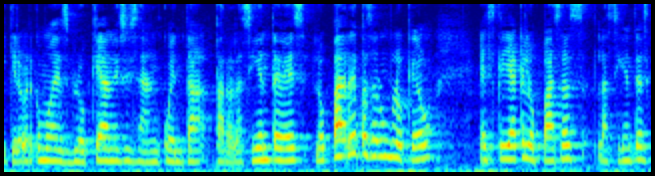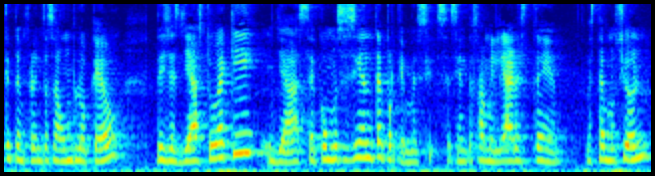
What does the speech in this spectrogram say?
y quiero ver cómo desbloquean eso y se dan cuenta para la siguiente vez. Lo padre de pasar un bloqueo es que ya que lo pasas, la siguiente vez que te enfrentas a un bloqueo, dices, ya estuve aquí, ya sé cómo se siente, porque se siente familiar este, esta emoción,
